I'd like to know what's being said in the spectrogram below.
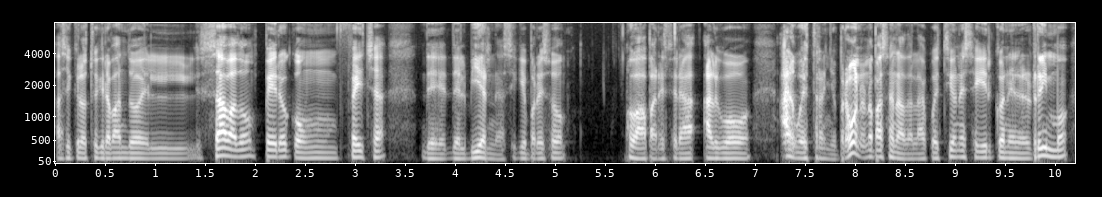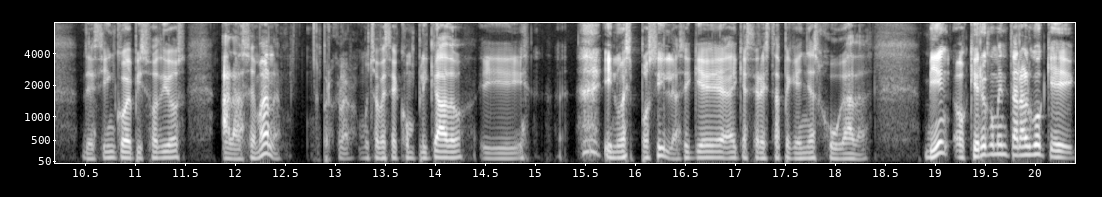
así que lo estoy grabando el sábado, pero con fecha del viernes, así que por eso os aparecerá algo, algo extraño. Pero bueno, no pasa nada, la cuestión es seguir con el ritmo de cinco episodios a la semana. Pero claro, muchas veces es complicado y, y no es posible, así que hay que hacer estas pequeñas jugadas. Bien, os quiero comentar algo que,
